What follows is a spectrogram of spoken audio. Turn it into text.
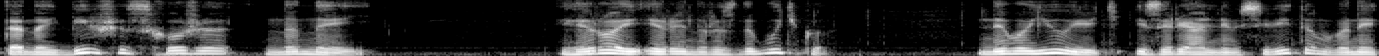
та найбільше схожа на неї. Герої Ірини Роздобудько не воюють із реальним світом, вони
